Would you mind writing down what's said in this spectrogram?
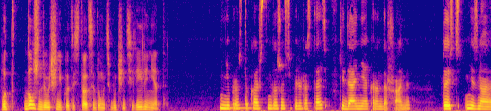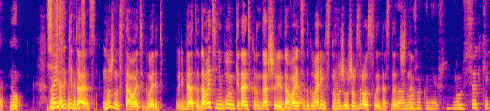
вот должен ли ученик в этой ситуации думать об учителе или нет? Мне просто кажется, не должно все перерастать в кидание карандашами. То есть, не знаю, ну... Но если кидают, сейчас... нужно вставать и говорить, ребята, давайте не будем кидать карандаши, давайте да. договоримся, но мы же уже взрослые достаточно. Да, нужно, конечно. Ну, все-таки,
